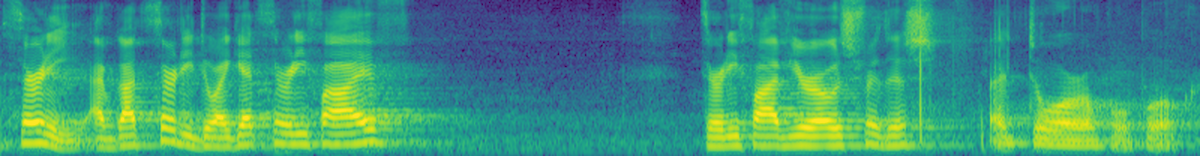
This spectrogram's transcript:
30. I've got 30. Do I get 35? 35 euros for this adorable book.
